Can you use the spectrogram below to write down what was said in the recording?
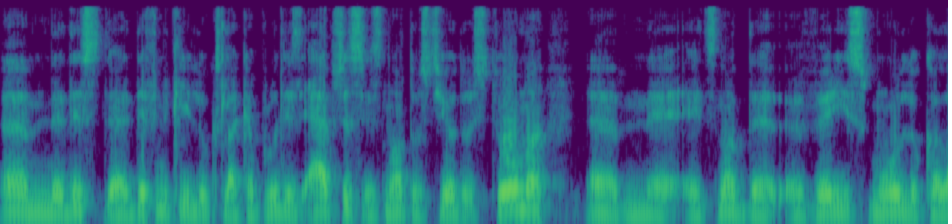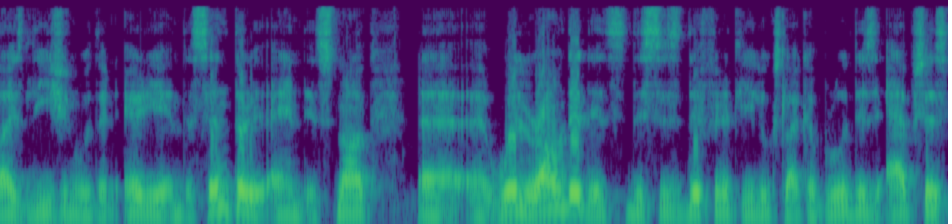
Um, this uh, definitely looks like a Brodie's abscess. It's not osteoblastoma. Um, it's not the very small localized lesion with an area in the center, and it's not uh, uh well rounded. It's this is definitely looks like a Brodie's abscess.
